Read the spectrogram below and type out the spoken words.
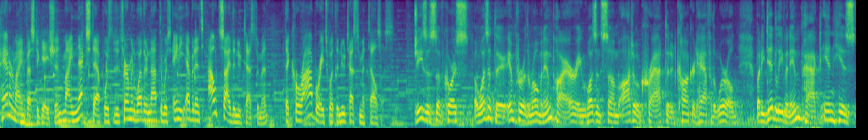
Pattern of my investigation, my next step was to determine whether or not there was any evidence outside the New Testament that corroborates what the New Testament tells us. Jesus, of course, wasn't the emperor of the Roman Empire. He wasn't some autocrat that had conquered half of the world, but he did leave an impact in his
